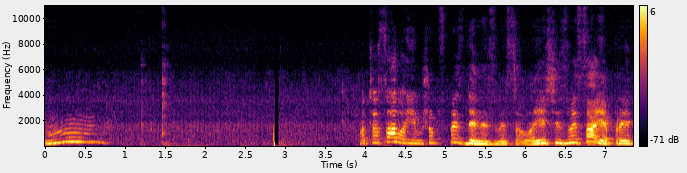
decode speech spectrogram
М. Оце сало їм, щоб з пизди не звисало. Якщо звисає, при...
